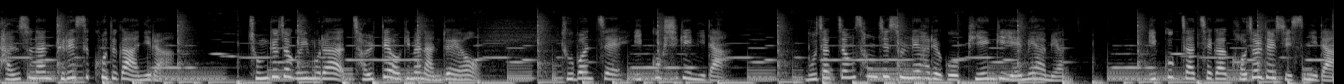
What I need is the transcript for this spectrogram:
단순한 드레스 코드가 아니라 종교적 의무라 절대 어기면 안 돼요. 두 번째, 입국 시기입니다. 무작정 성지 순례하려고 비행기 예매하면 입국 자체가 거절될 수 있습니다.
